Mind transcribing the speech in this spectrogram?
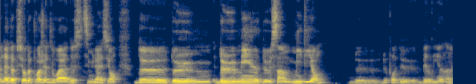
une adoption de projet de loi de stimulation de 2, 2200 millions de 2.2 billion,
